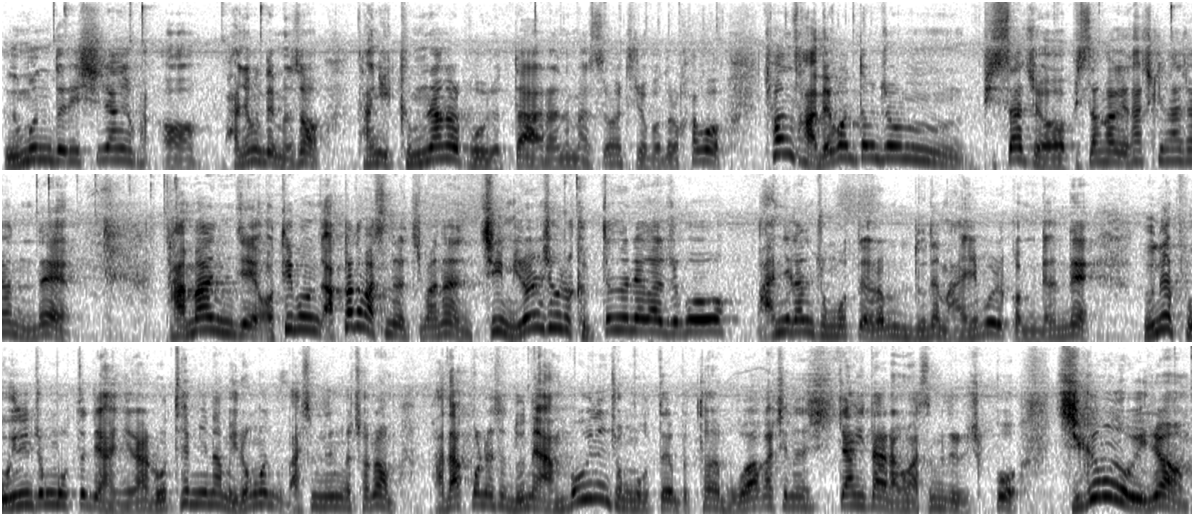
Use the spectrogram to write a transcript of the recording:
의문들이 시장에 바- 어, 반영되면서 당기 급락을 보여줬다라는 말씀을 드려보도록 하고 1,400원 때는 좀 비싸죠. 비싼 가격에 사시긴 하셨는데 다만 이제 어떻게 보면 아까도 말씀드렸지만은 지금 이런 식으로 급등을 해가지고 많이 가는 종목도 여러분들 눈에 많이 보일 겁니다. 근데 눈에 보이는 종목들이 아니라 로템이나 뭐 이런 건 말씀드린 것처럼 바닥권에서 눈에 안 보이는 종목들부터 모아가시는 시장이다라고 말씀드리고 싶고 지금은 오히려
